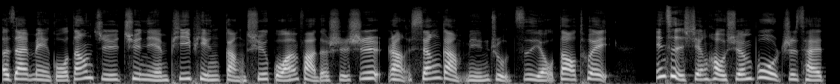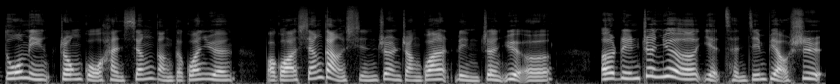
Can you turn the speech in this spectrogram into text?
而在美国当局去年批评港区国安法的实施，让香港民主自由倒退，因此先后宣布制裁多名中国和香港的官员，包括香港行政长官林郑月娥。而林郑月娥也曾经表示，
